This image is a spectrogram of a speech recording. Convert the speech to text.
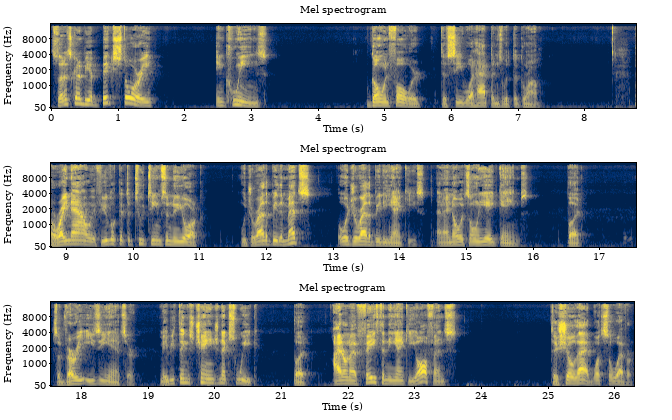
So that's going to be a big story in Queens going forward to see what happens with the DeGrom. But right now, if you look at the two teams in New York, would you rather be the Mets or would you rather be the Yankees? And I know it's only eight games, but it's a very easy answer. Maybe things change next week, but I don't have faith in the Yankee offense to show that whatsoever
